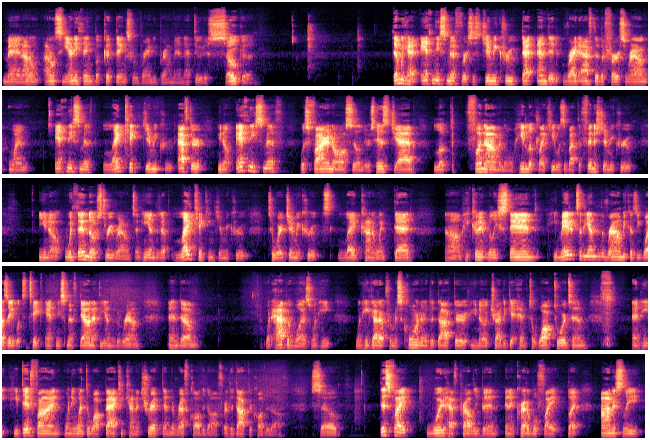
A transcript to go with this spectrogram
man, I don't I don't see anything but good things for Randy Brown, man. That dude is so good. Then we had Anthony Smith versus Jimmy Crute. That ended right after the first round when Anthony Smith leg kicked Jimmy Crute. After, you know, Anthony Smith was firing all cylinders. His jab looked phenomenal. He looked like he was about to finish Jimmy Crute you know, within those three rounds, and he ended up leg kicking Jimmy Crute to where Jimmy Crute's leg kind of went dead. Um, he couldn't really stand. He made it to the end of the round because he was able to take Anthony Smith down at the end of the round. And um, what happened was when he when he got up from his corner, the doctor, you know, tried to get him to walk towards him and he he did fine. When he went to walk back, he kind of tripped, and the ref called it off, or the doctor called it off. So this fight would have probably been an incredible fight, but honestly,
